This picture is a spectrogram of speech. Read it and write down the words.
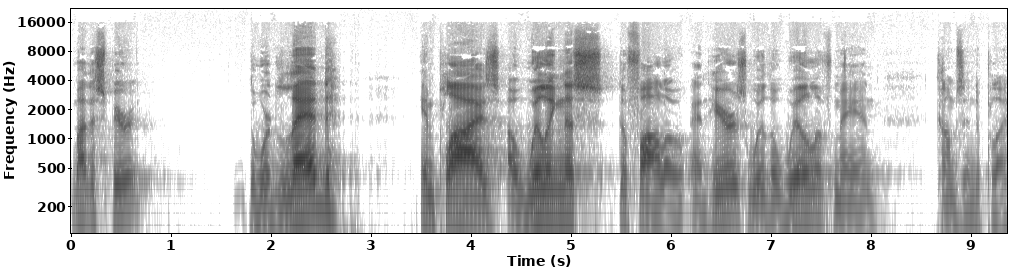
by the Spirit. The word led implies a willingness to follow, and here's where the will of man comes into play.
